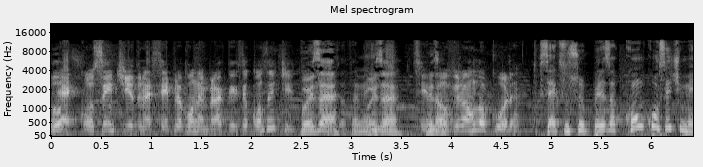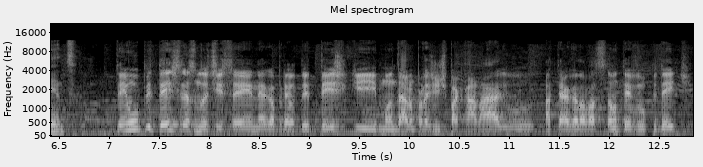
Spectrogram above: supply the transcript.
É, consentido, né? Sempre é bom lembrar que tem que ser consentido. Pois é, Exatamente. pois é. Pois Senão é. vira uma loucura. Sexo surpresa com consentimento. Tem um update dessa notícia aí, né, Gabriel? De- desde que mandaram pra gente pra caralho até a gravação, teve um update?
